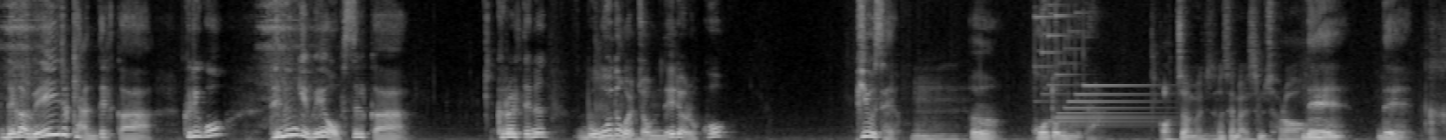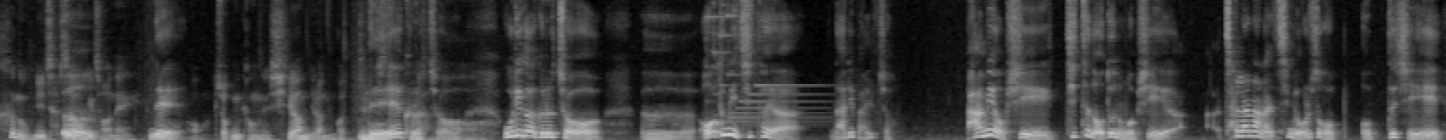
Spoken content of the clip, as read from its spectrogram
내가 왜 이렇게 안 될까 그리고 되는 게 왜 없을까 그럴 때는 모든 걸 좀 내려놓고 비우세요. 음. 어, 고도입니다. 어쩌면 선생님 말씀처럼 네, 네, 큰 운이 찾아오기 어. 전에 네. 어, 조금 겪는 시련 이런 것들 네, 그렇죠. 어. 우리가 그렇죠. 어, 어둠이 짙어야 날이 밝죠. 밤이 없이 짙은 어두움 없이 찬란한 아침이 올 수가 없, 없듯이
